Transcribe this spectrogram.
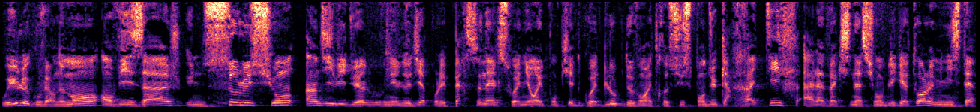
Oui, le gouvernement envisage une solution individuelle, vous venez de le dire, pour les personnels soignants et pompiers de Guadeloupe devant être suspendus car réactifs à la vaccination obligatoire. Le ministère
